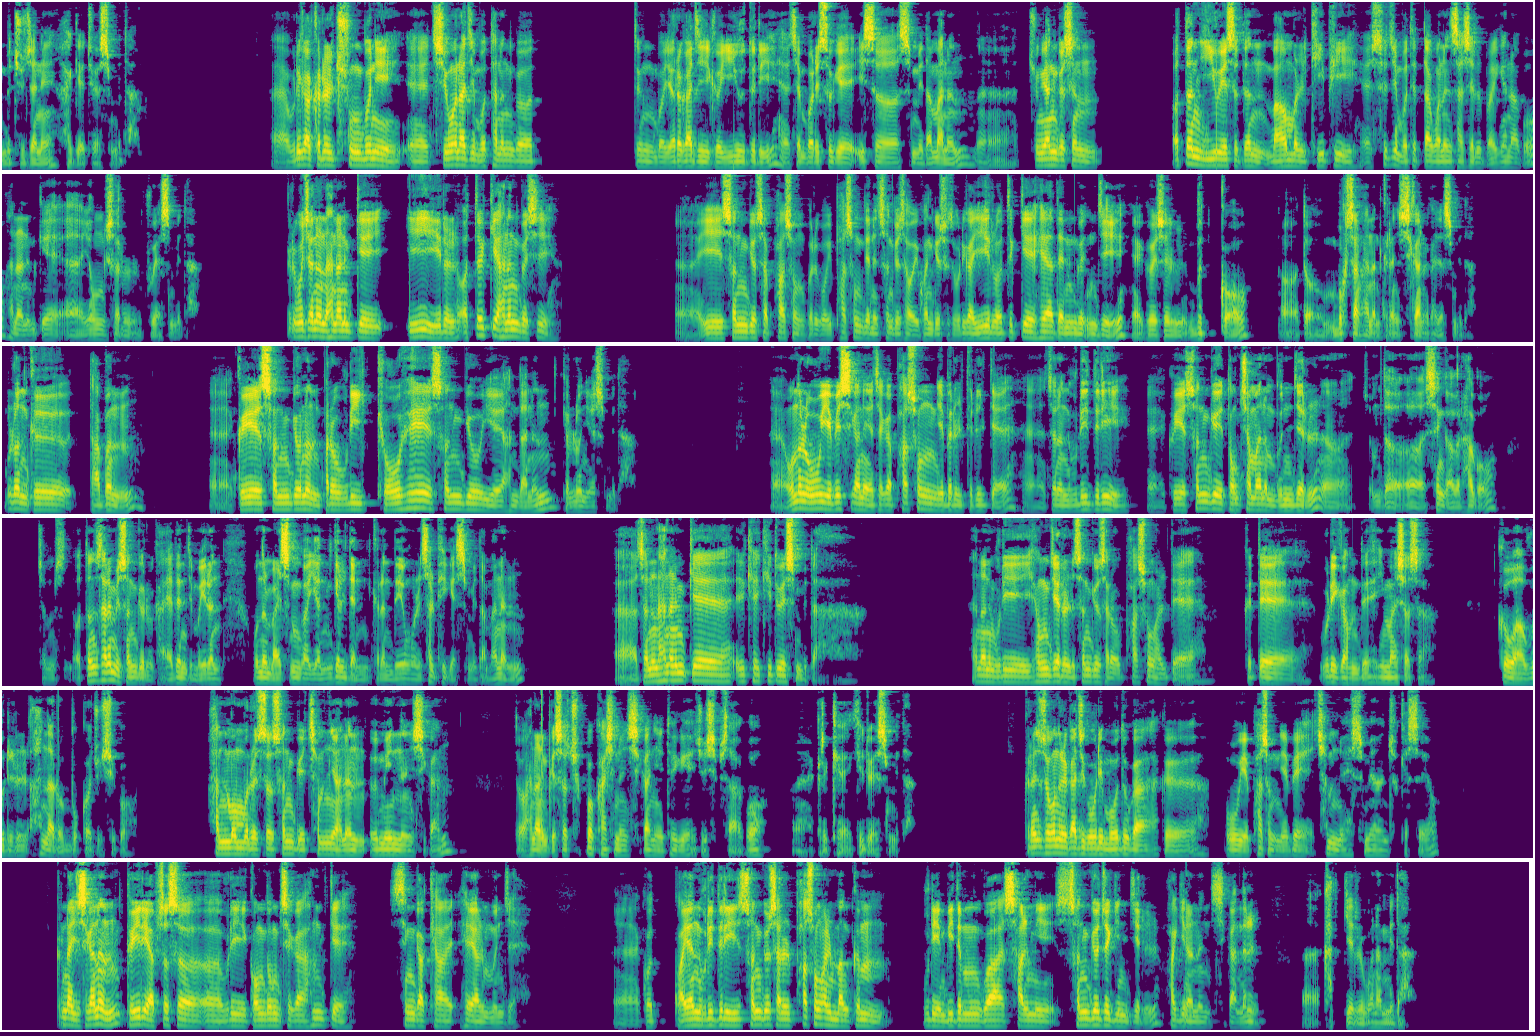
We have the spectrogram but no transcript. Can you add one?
몇 주 전에 하게 되었습니다. 우리가 그를 충분히 지원하지 못하는 것 등 뭐 여러 가지 그 이유들이 제 머릿속에 있었습니다만은 중요한 것은 어떤 이유에서든 마음을 깊이 쓰지 못했다고 하는 사실을 발견하고 하나님께 용서를 구했습니다. 그리고 저는 하나님께 이 일을 어떻게 하는 것이 어, 이 선교사 파송 그리고 이 파송되는 선교사와의 관계 속에서 우리가 이 일을 어떻게 해야 되는 건지 예, 그것을 묻고 어, 또 묵상하는 그런 시간을 가졌습니다. 물론 그 답은 예, 그의 선교는 바로 우리 교회의 선교여야 한다는 결론이었습니다. 예, 오늘 오후 예배 시간에 제가 파송 예배를 드릴 때 저는 우리들이 그의 선교에 동참하는 문제를 어, 좀더 생각을 하고 좀 어떤 사람이 선교를 가야 되는지 뭐 이런 오늘 말씀과 연결된 그런 내용을 살피겠습니다만은 아, 저는 하나님께 이렇게 기도했습니다. 하나님 우리 형제를 선교사로 파송할 때 그때 우리 가운데 임하셔서 그와 우리를 하나로 묶어 주시고 한 몸으로서 선교에 참여하는 의미 있는 시간 또 하나님께서 축복하시는 시간이 되게 해 주십사하고 아, 그렇게 기도했습니다. 그래서 오늘 가지고 우리 모두가 그 오후에 파송 예배에 참여했으면 좋겠어요. 그러나 이 시간은 그 일에 앞서서 어, 우리 공동체가 함께 생각해야 할 문제, 곧 과연 우리들이 선교사를 파송할 만큼 우리의 믿음과 삶이 선교적인지를 확인하는 시간을 어, 갖기를 원합니다.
